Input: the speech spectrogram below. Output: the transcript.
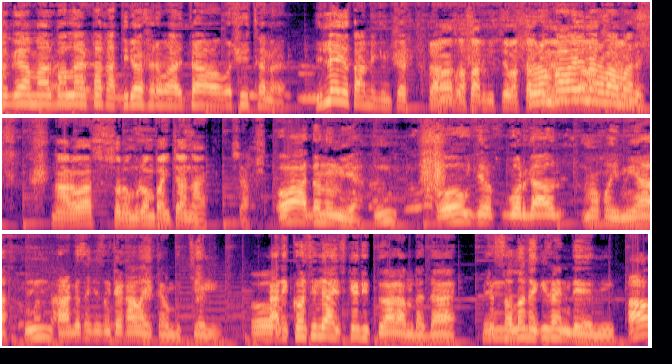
লগে আমার বাল্লা একটা কাতিরা আছে নাই। তো আমি কিন্তু একটা সাসার বাক্কা শরম পাওয়াই না রে আমারে। না শরম রম পাইতা না আচ্ছা। ও আদনু মিয়া। ও যে বরগাঁও মকই মিয়া। তার কাছে কিছু টাকা পাইতাম বুঝছি তারিখ করছিল আজকে দিত আরাম দাদা। চলো দেখি যাই দেনি আও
